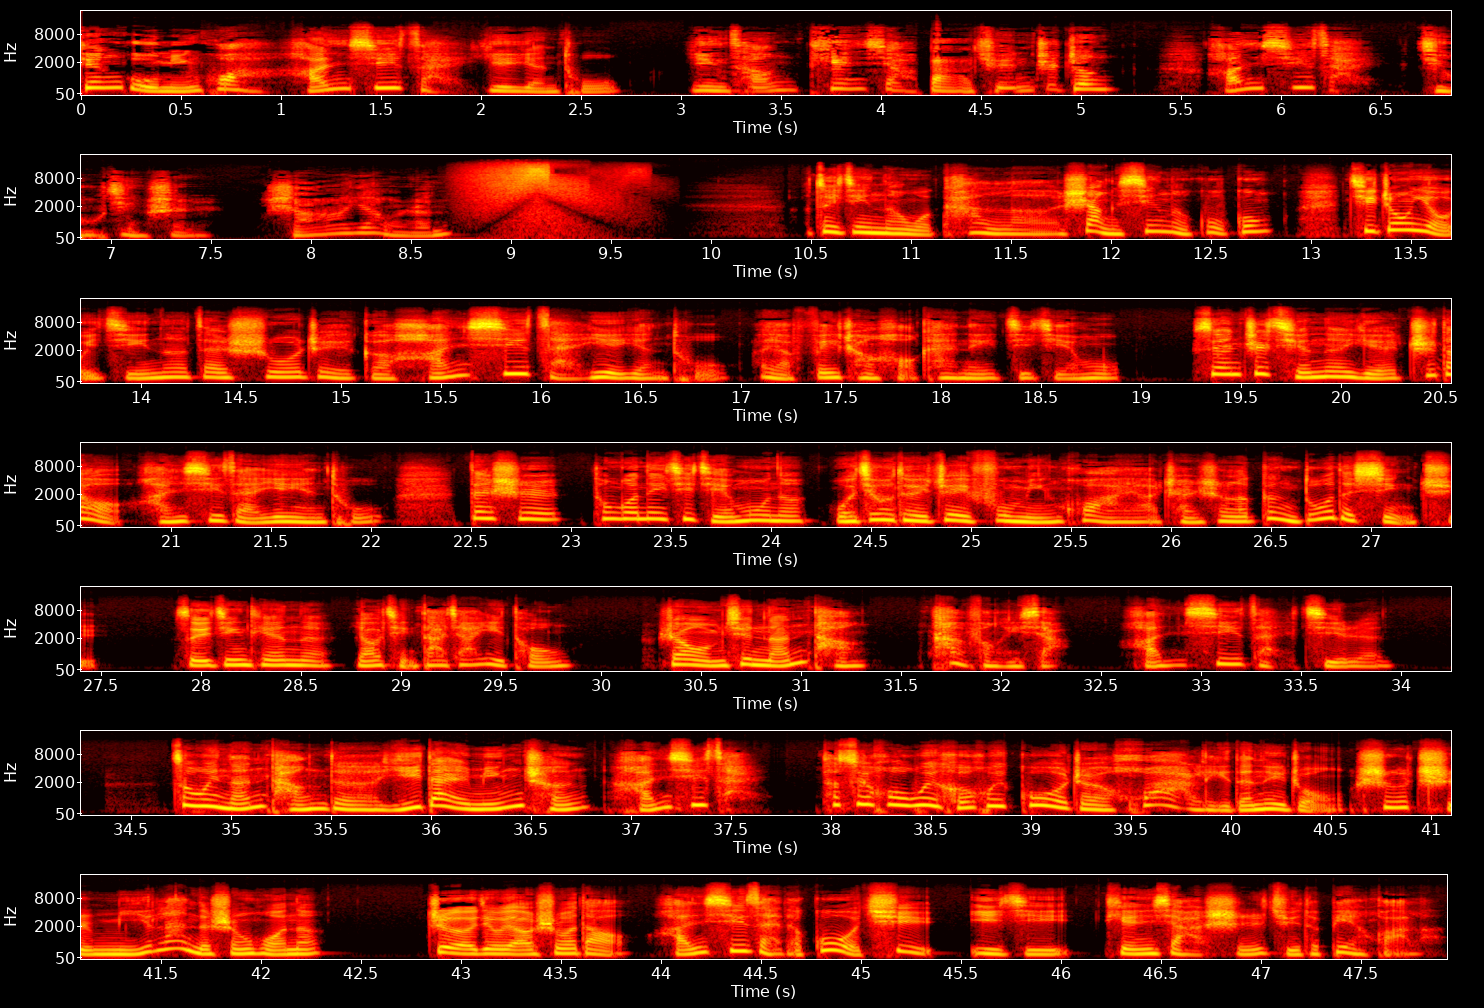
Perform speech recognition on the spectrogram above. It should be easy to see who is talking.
Speaker 1: 千古名画《韩熙载夜宴图》隐藏天下霸权之争，韩熙载究竟是啥样人？
Speaker 2: 最近呢，我看了上新的故宫，其中有一集呢，在说这个《韩熙载夜宴图》，哎呀，非常好看那一集节目。虽然之前呢也知道《韩熙载夜宴图》，但是通过那期节目呢，我就对这幅名画呀产生了更多的兴趣。所以今天呢，邀请大家一同，让我们去南唐探访一下韩熙载其人。作为南唐的一代名臣，韩熙载。他最后为何会过着画里的那种奢侈糜烂的生活呢？这就要说到韩熙载的过去以及天下时局的变化了。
